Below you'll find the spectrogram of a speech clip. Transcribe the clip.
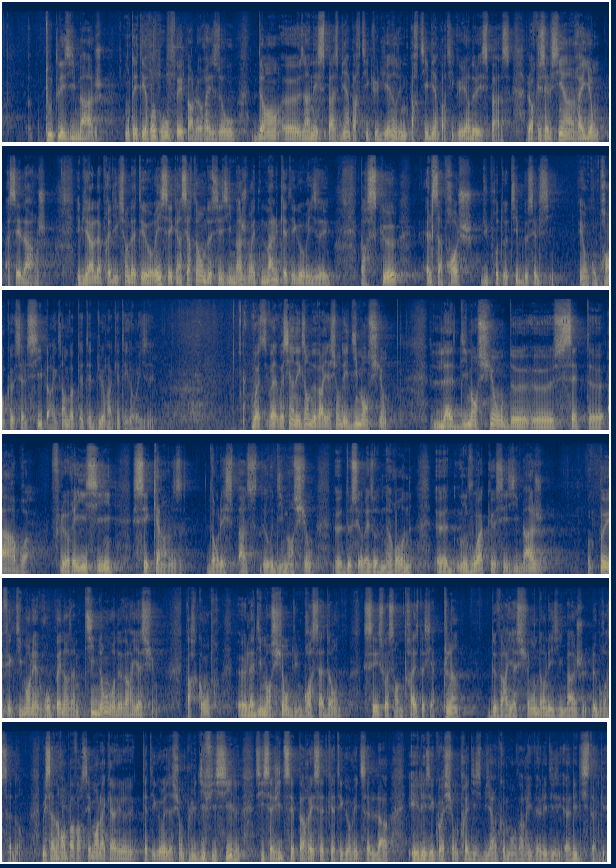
Toutes les images ont été regroupées par le réseau dans euh, un espace bien particulier, dans une partie bien particulière de l'espace, alors que celle-ci a un rayon assez large. Eh bien, la prédiction de la théorie, c'est qu'un certain nombre de ces images vont être mal catégorisées parce qu'elles s'approchent du prototype de celle-ci. Et on comprend que celle-ci, par exemple, va peut-être être dure à catégoriser. Voici, un exemple de variation des dimensions. La dimension de euh, cet euh, arbre fleuri ici, c'est 15 dans l'espace de haute dimension euh, de ce réseau de neurones. on voit que ces images, on peut effectivement les regrouper dans un petit nombre de variations. Par contre, la dimension d'une brosse à dents, c'est 73 parce qu'il y a plein de variations dans les images de brosse à dents. Mais ça ne rend pas forcément la catégorisation plus difficile s'il s'agit de séparer cette catégorie de celle-là, et les équations prédisent bien comment on va arriver à les, distinguer.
